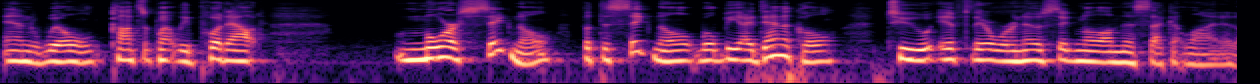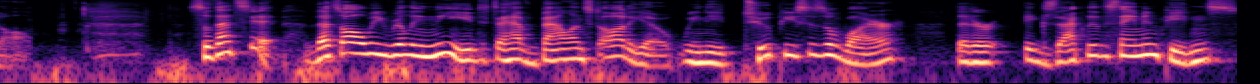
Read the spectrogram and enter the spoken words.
and will consequently put out more signal, but the signal will be identical to if there were no signal on this second line at all. So that's it. That's all we really need to have balanced audio. We need two pieces of wire that are exactly the same impedance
